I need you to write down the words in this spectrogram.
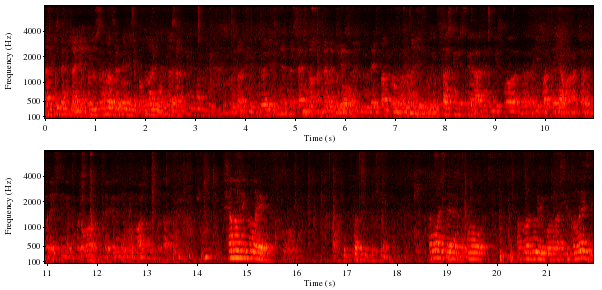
Наступне питання. Про дострокове припинення повноважень Дмитра Полтавської міської ради Десенко Анжели Борисович, Полтавської міської ради надійшло е, надійшла заява Анжели Борисівни про припинення повноважень депутата. Шановні колеги, давайте поаплодуємо нашій колезі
